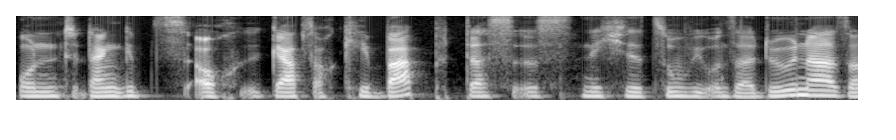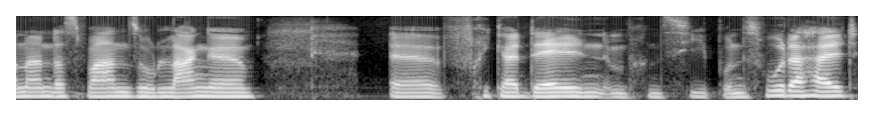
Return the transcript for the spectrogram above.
Und dann gibt's auch, gab es auch Kebab, das ist nicht so wie unser Döner, sondern das waren so lange äh, Frikadellen im Prinzip. Und es wurde halt,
